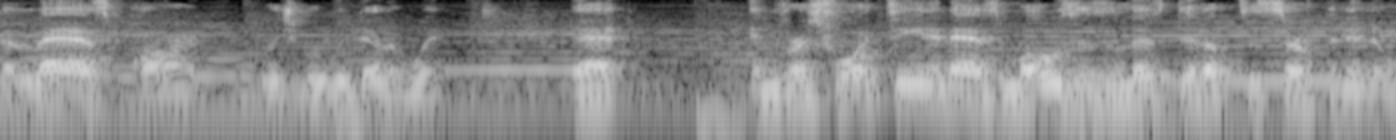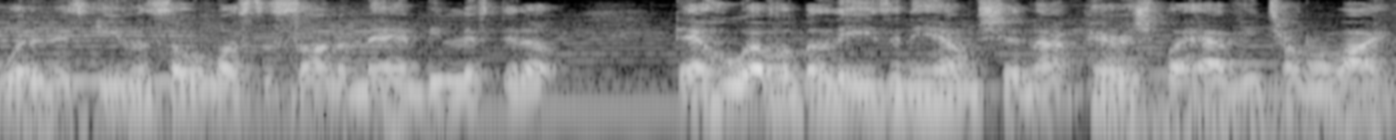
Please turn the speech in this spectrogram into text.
the last part, which we were dealing with, that in verse 14, and as Moses lifted up the serpent in the wilderness, even so must the Son of Man be lifted up, that whoever believes in him should not perish but have eternal life.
